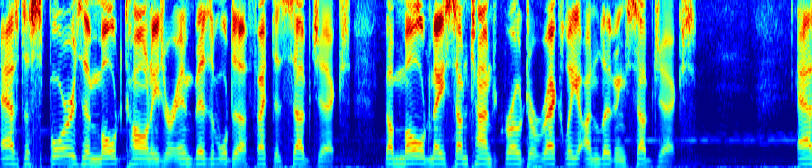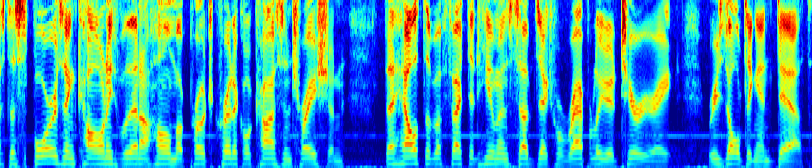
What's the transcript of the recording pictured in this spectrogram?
As the spores and mold colonies are invisible to affected subjects, the mold may sometimes grow directly on living subjects. As the spores and colonies within a home approach critical concentration, the health of affected human subjects will rapidly deteriorate, resulting in death,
